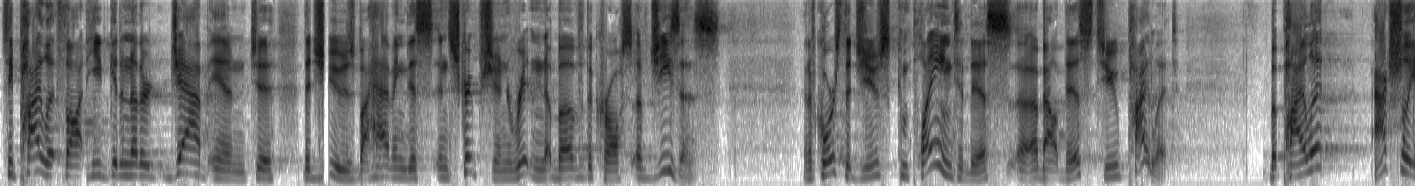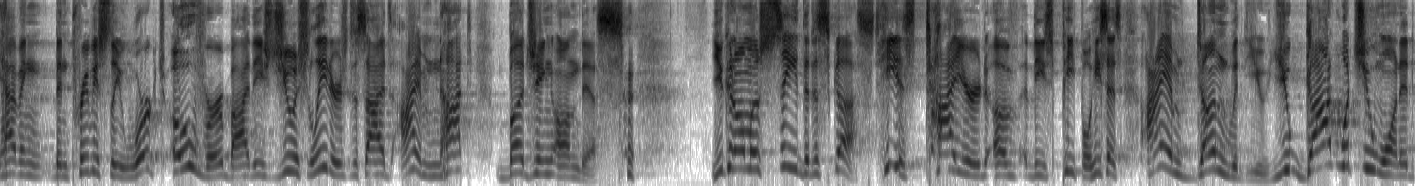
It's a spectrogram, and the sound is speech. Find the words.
See, Pilate thought he'd get another jab in to the Jews by having this inscription written above the cross of Jesus. And of course, the Jews complained to this uh, about this to Pilate. But Pilate, actually having been previously worked over by these Jewish leaders, decides, I am not budging on this. You can almost see the disgust. He is tired of these people. He says, I am done with you. You got what you wanted,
